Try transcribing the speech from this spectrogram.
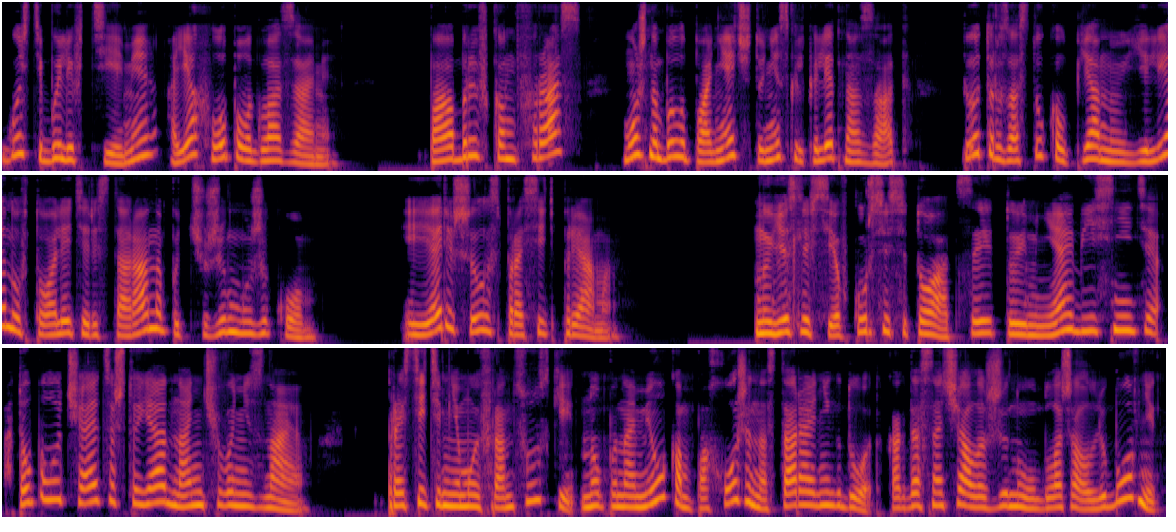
Гости были в теме, а я хлопала глазами. По обрывкам фраз можно было понять, что несколько лет назад Петр застукал пьяную Елену в туалете ресторана под чужим мужиком. И я решила спросить прямо. «Ну, если все в курсе ситуации, то и мне объясните, а то получается, что я одна ничего не знаю. Простите мне мой французский, но по намекам похоже на старый анекдот, когда сначала жену ублажал любовник,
